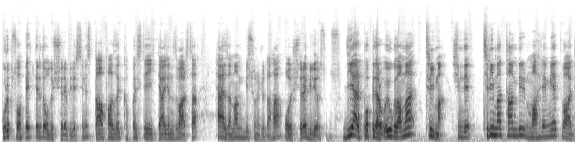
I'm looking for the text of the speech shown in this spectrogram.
grup sohbetleri de oluşturabilirsiniz. Daha fazla kapasiteye ihtiyacınız varsa her zaman bir sunucu daha oluşturabiliyorsunuz. Diğer popüler uygulama Trima. Şimdi Trima tam bir mahremiyet vaat.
